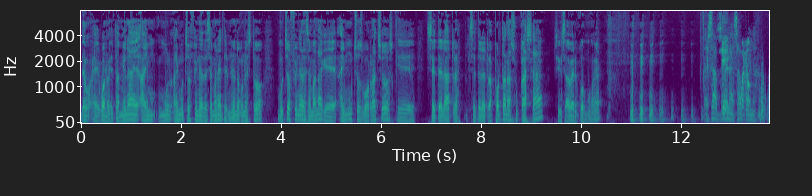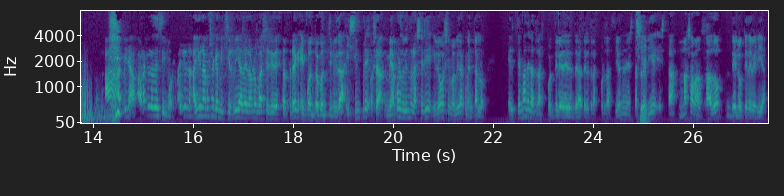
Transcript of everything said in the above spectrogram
Eh, bueno, y también hay, hay, muchos fines de semana, y terminando con esto, muchos fines de semana que hay muchos borrachos que se, se teletransportan a su casa sin saber cómo, ¿eh? esa es buena, esa es buena. Ah, mira, ahora que lo decimos, hay una, hay una cosa que me chirría de la nueva serie de Star Trek en cuanto a continuidad, y siempre, o sea, me acuerdo viendo la serie y luego se me olvida comentarlo. El tema de la, de, la teletransportación en esta serie está más avanzado de lo que debería.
